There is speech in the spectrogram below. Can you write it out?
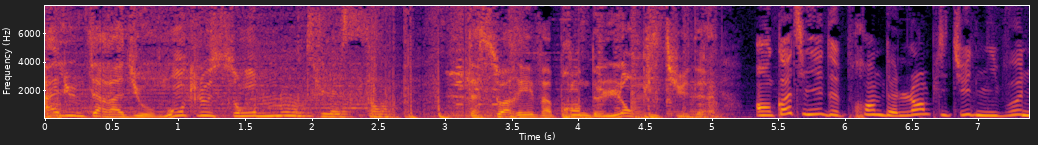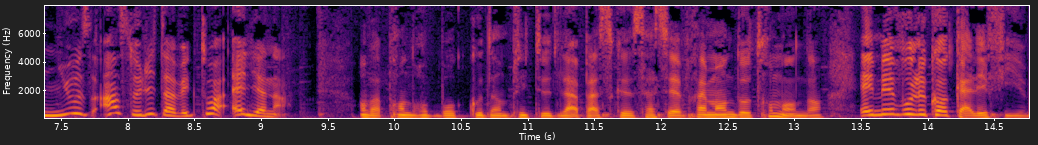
Allume ta radio, monte le son. Monte le son. Ta soirée va prendre de l'amplitude. On continue de prendre de l'amplitude niveau news insolite avec toi, Eliana. On va prendre beaucoup d'amplitude là parce que ça c'est vraiment d'autres mondes. Hein. Aimez-vous le coca, les filles?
